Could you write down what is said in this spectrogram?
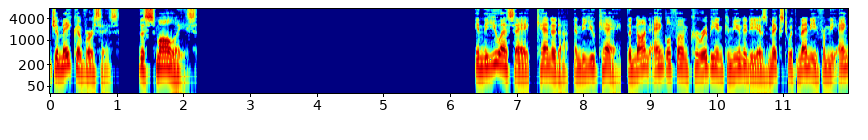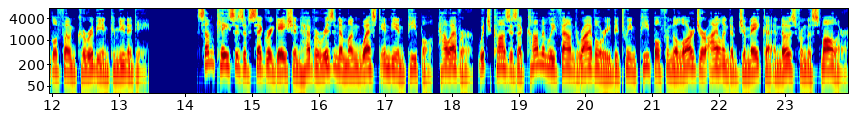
Jamaica vs. the Smallies In the USA, Canada, and the UK, the non-Anglophone Caribbean community is mixed with many from the Anglophone Caribbean community. Some cases of segregation have arisen among West Indian people, however, which causes a commonly found rivalry between people from the larger island of Jamaica and those from the smaller,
